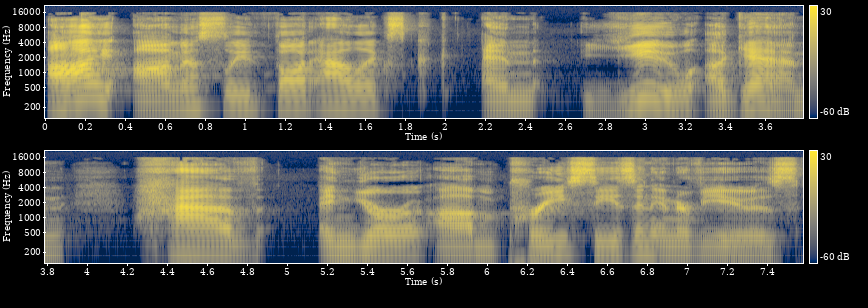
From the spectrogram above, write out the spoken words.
I honestly thought Alex and you again have in your um, preseason interviews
